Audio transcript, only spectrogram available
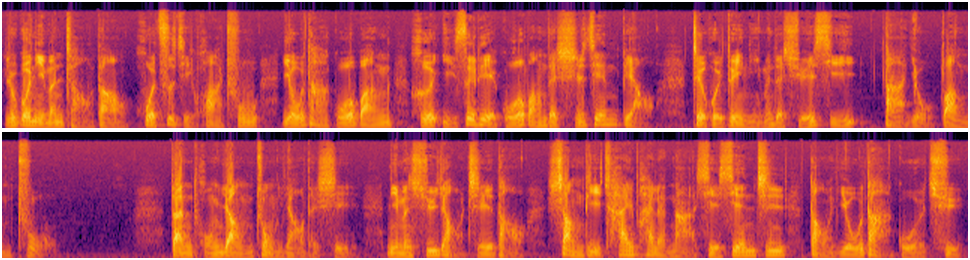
如果你们找到或自己画出犹大国王和以色列国王的时间表，这会对你们的学习大有帮助。但同样重要的是，你们需要知道上帝差派了哪些先知到犹大国去，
